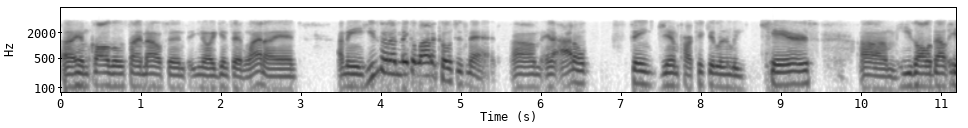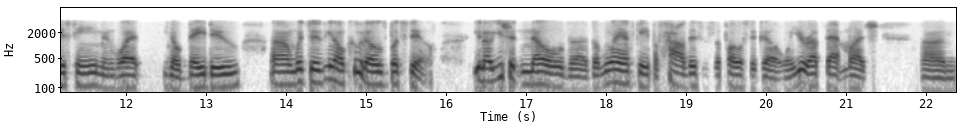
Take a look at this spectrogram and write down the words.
uh, him call those timeouts and you know against Atlanta, and I mean he's going to make a lot of coaches mad. Um, and I don't think Jim particularly cares. Um, he's all about his team and what you know they do, um, which is you know kudos, but still, you know you should know the the landscape of how this is supposed to go. When you're up that much, um,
